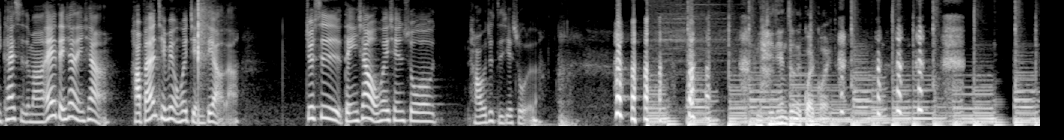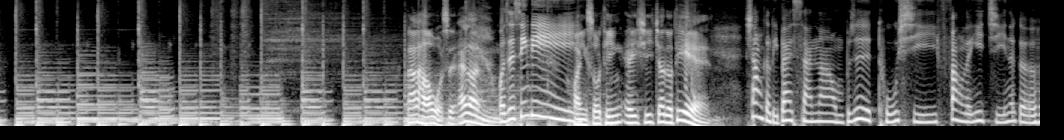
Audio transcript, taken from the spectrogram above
你开始的吗？哎，等一下，等一下，好，反正前面我会剪掉啦。就是等一下我会先说，好，我就直接说了啦。你今天真的怪怪的。大家好，我是 Alan，我是 Cindy，欢迎收听 AC 交流电。上个礼拜三呢、啊，我们不是突袭放了一集那个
